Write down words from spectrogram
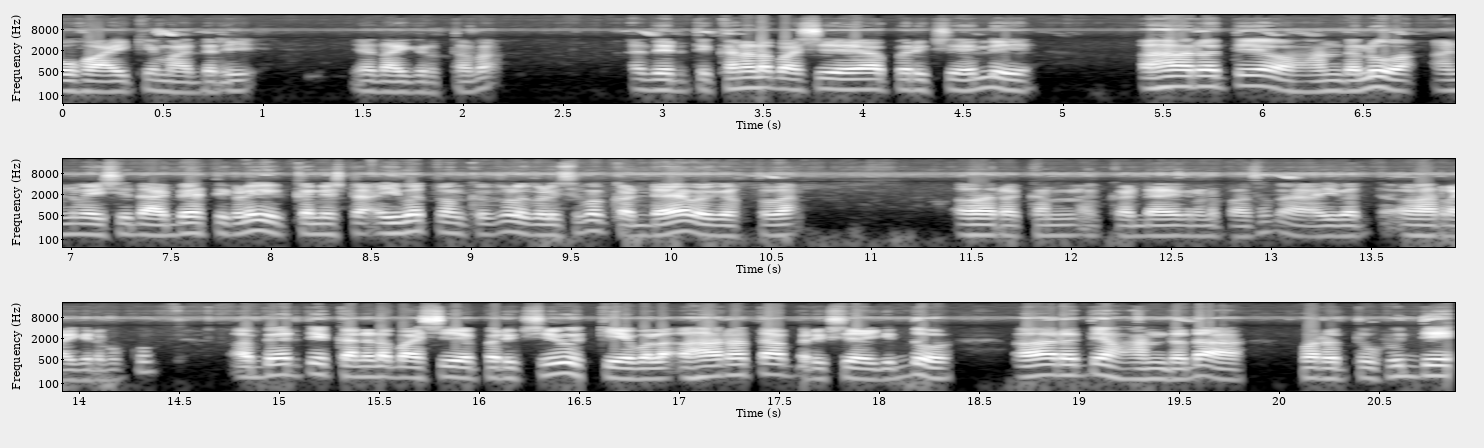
ಬಹು ಆಯ್ಕೆ ಮಾದರಿಯದಾಗಿರ್ತವೆ ಅದೇ ರೀತಿ ಕನ್ನಡ ಭಾಷೆಯ ಪರೀಕ್ಷೆಯಲ್ಲಿ ಅರ್ಹತೆ ಹೊಂದಲು ಅನ್ವಯಿಸಿದ ಅಭ್ಯರ್ಥಿಗಳಿಗೆ ಕನಿಷ್ಠ ಐವತ್ತು ಅಂಕಗಳು ಗಳಿಸುವ ಕಡ್ಡಾಯವಾಗಿರ್ತದೆ. ಅರ್ಹ ಕನ್ನ ಕಡ್ಡಾಯ ಕನ್ನಡ ಪಾಸು ಐವತ್ತು ಅರ್ಹರಾಗಿರಬೇಕು ಅಭ್ಯರ್ಥಿ ಕನ್ನಡ ಭಾಷೆಯ ಪರೀಕ್ಷೆಯು ಕೇವಲ ಅರ್ಹತಾ ಪರೀಕ್ಷೆಯಾಗಿದ್ದು, ಅರ್ಹತೆ ಹೊಂದದ ಹೊರತು ಹುದ್ದೆ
